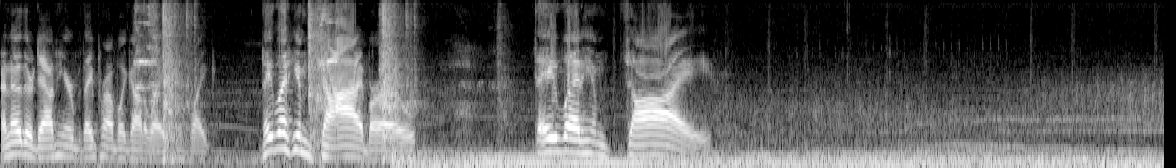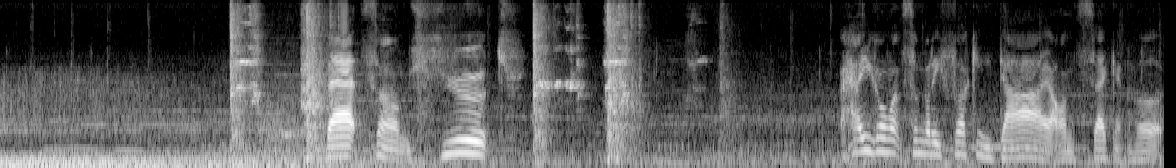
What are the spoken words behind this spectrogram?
I know they're down here, but they probably got away. Cause, like, they let him die, bro. They let him die. That's some shit. How you gonna let somebody fucking die on second hook?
